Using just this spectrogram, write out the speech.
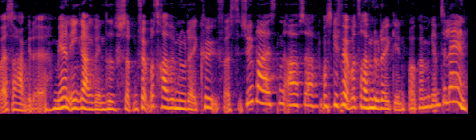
altså, har vi da mere end en gang ventet sådan 35 minutter i kø, først til sygeplejersken, og så måske 35 minutter igen for at komme igennem til lægen.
